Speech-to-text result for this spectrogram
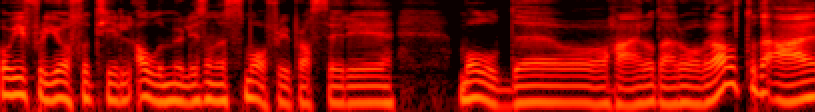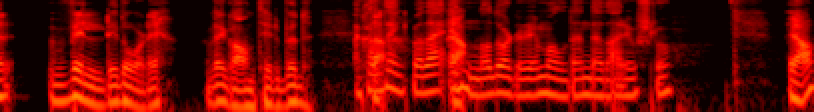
Og vi flyr jo også til alle mulige sånne småflyplasser i Molde og her og der og overalt, og det er veldig dårlig vegantilbud. Jeg kan Det- tenke meg det er enda dårligere i Molde enn det det er i Oslo. Ja,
